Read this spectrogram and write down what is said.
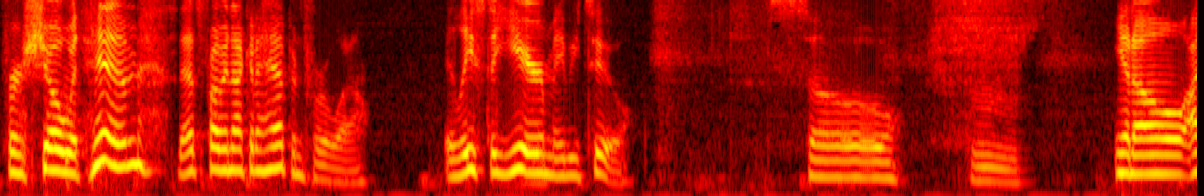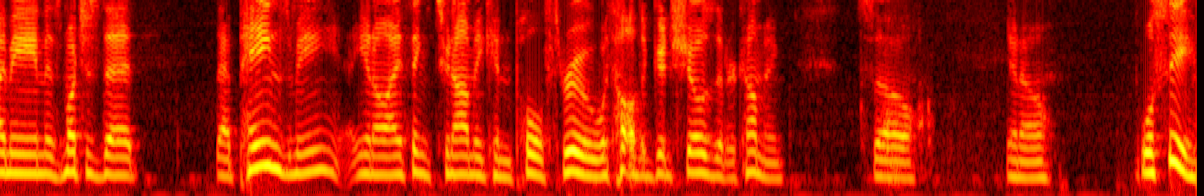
for a show with him, that's probably not going to happen for a while. At least a year, maybe two. So, you know, I mean, as much as that that pains me, you know, I think Toonami can pull through with all the good shows that are coming. So, you know, we'll see.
